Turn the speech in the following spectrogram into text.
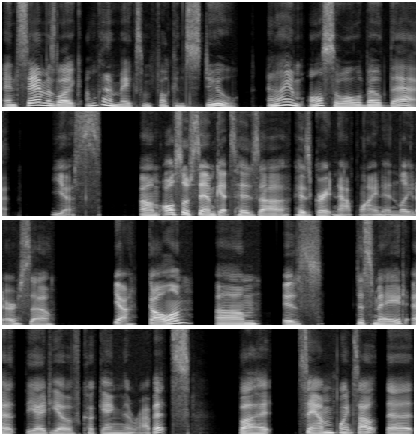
And Sam is like, "I'm going to make some fucking stew." And I am also all about that. Yes. Um, also, Sam gets his uh his great nap line in later. So, yeah, Gollum um is dismayed at the idea of cooking the rabbits, but Sam points out that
